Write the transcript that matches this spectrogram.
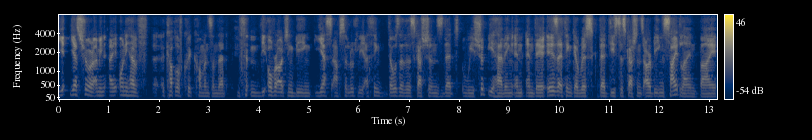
Yes, sure. I mean, I only have a couple of quick comments on that. the overarching being, yes, absolutely. I think those are the discussions that we should be having, and, and there is, I think, a risk that these discussions are being sidelined by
